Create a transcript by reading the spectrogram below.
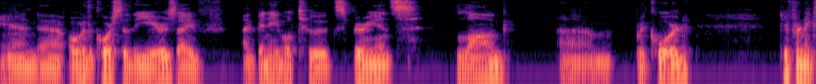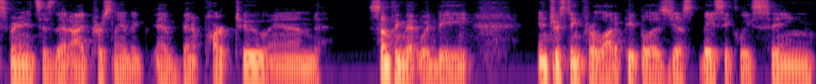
And uh, over the course of the years, I've I've been able to experience, log, um, record different experiences that I personally have, have been a part to, and something that would be interesting for a lot of people is just basically seeing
